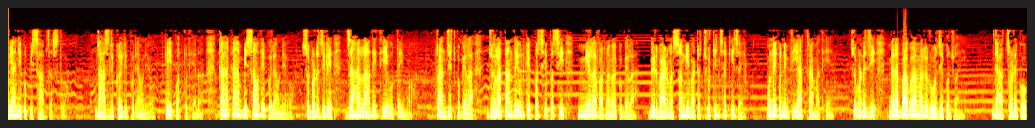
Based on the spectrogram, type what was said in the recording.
बिहानीको पिसाब जस्तो। जहाजले कहिले पुर्याउने हो केही पत्तो थिएन। कहाँ कहाँ बिसाउँदै पुर्याउने हो? सुवर्णजीले जहाँ लाँदै थिए उतै म। ट्रान्जिटको बेला झोला तान्दै उनकै पछि पछि मेला भर्न गएको बेला भिडभाडमा सङ्गीबाट छुटिन्छ कि झैँ? उनैको निम्ति यात्रामा थिए। सुवर्णजी मेरा बाबुआमाले रोजेको ज्वाइँ। जहाज चढेको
